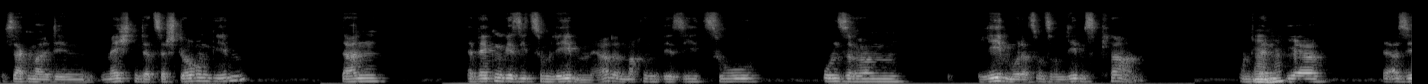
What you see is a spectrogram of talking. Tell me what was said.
ich sag mal, den Mächten der Zerstörung geben, dann erwecken wir sie zum Leben. Ja? Dann machen wir sie zu unserem Leben oder zu unserem Lebensplan. Und wenn mhm. wir also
